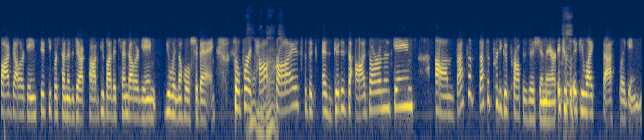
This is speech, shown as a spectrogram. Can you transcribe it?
Five dollar game, fifty percent of the jackpot. If you buy the ten dollar game, you win the whole shebang. So for a oh, top prize, for the as good as the odds are on those games, um, that's a that's a pretty good proposition there. If you if you like fast play games.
